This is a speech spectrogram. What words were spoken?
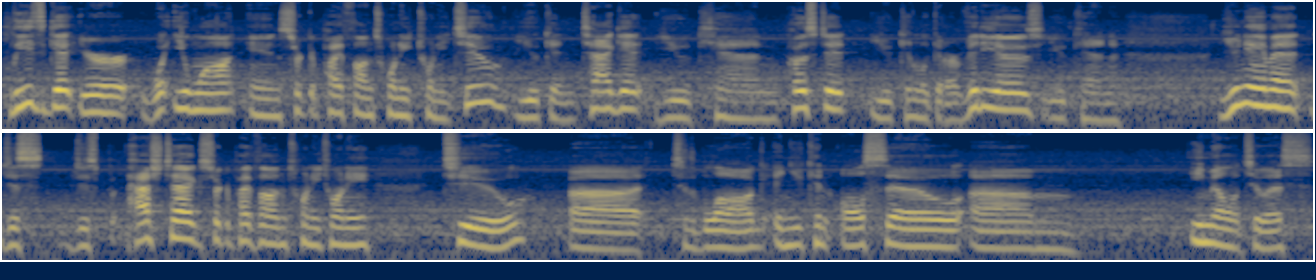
please get your what you want in CircuitPython 2022. You can tag it, you can post it, you can look at our videos, you can, you name it. Just just hashtag CircuitPython 2020 to uh, to the blog, and you can also um, email it to us.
